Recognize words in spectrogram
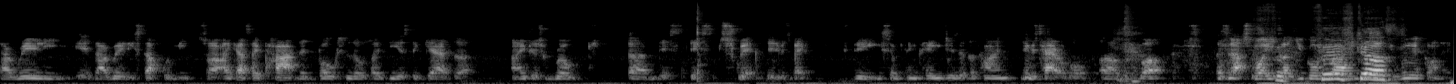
that really that really stuck with me so I guess I partnered both of those ideas together and I just wrote um, this this script it was like 30 something pages at the time it was terrible um, but that's why like you go First draft. and you work on it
